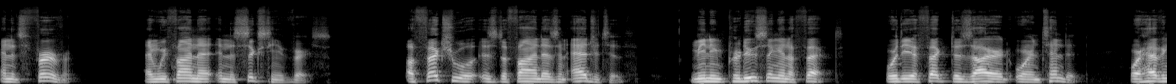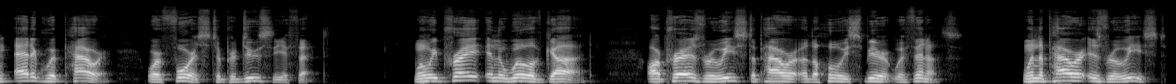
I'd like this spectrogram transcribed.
and it's fervent, and we find that in the 16th verse. Effectual is defined as an adjective, meaning producing an effect, or the effect desired or intended, or having adequate power or force to produce the effect. When we pray in the will of God, our prayers release the power of the Holy Spirit within us. When the power is released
